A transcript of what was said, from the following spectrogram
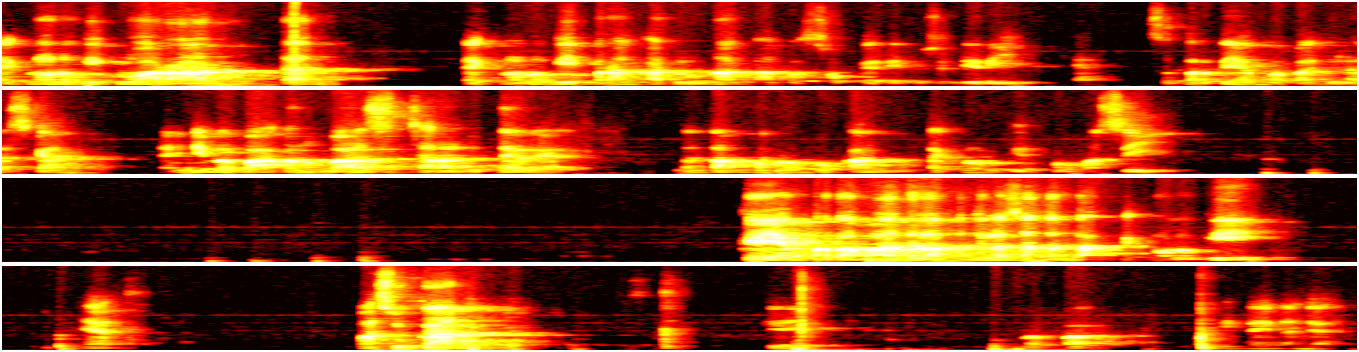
Teknologi keluaran dan teknologi perangkat lunak atau software itu sendiri, ya. seperti yang Bapak jelaskan. Nah ini Bapak akan membahas secara detail ya tentang pengelompokan teknologi informasi. Oke, yang pertama adalah penjelasan tentang teknologi ya, masukan. Oke, Bapak pindahin aja.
